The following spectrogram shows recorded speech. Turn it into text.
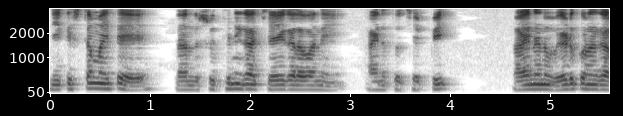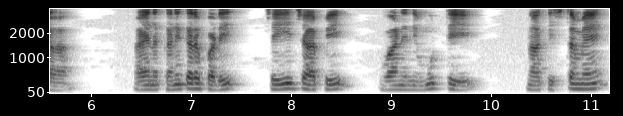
నీకిష్టమైతే నన్ను శుద్ధినిగా చేయగలవని ఆయనతో చెప్పి ఆయనను వేడుకొనగా ఆయన కనికరపడి చెయ్యి చాపి వానిని ముట్టి నాకు ఇష్టమే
